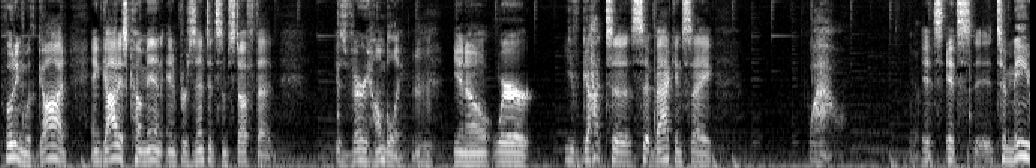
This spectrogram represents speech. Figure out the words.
footing with god and god has come in and presented some stuff that is very humbling. Mm-hmm. You know, where you've got to sit back and say, "Wow." It's it's to me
